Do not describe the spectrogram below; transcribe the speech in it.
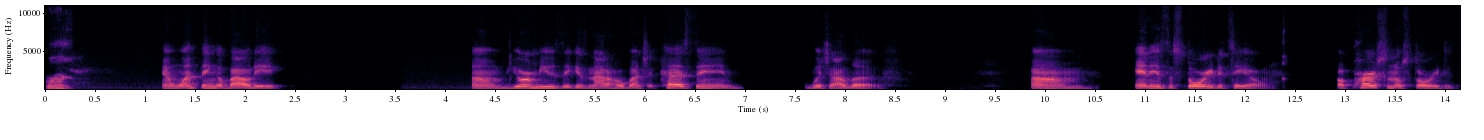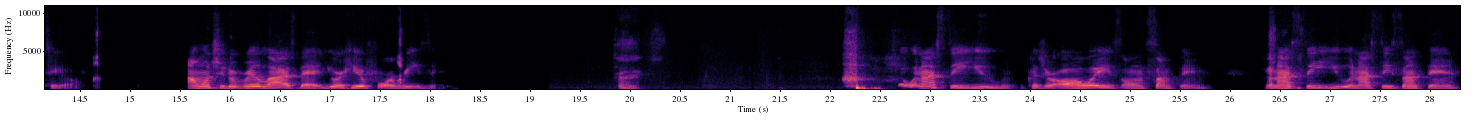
Right. And one thing about it, um, your music is not a whole bunch of cussing, which I love. Um, and it's a story to tell, a personal story to tell. I want you to realize that you're here for a reason. Thanks. So when I see you, because you're always on something, when I see you and I see something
